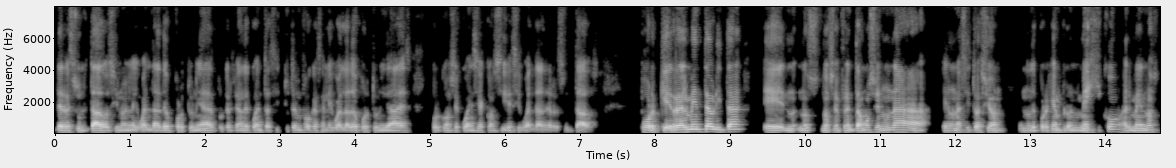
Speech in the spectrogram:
de resultados, sino en la igualdad de oportunidades, porque al final de cuentas, si tú te enfocas en la igualdad de oportunidades, por consecuencia consigues igualdad de resultados. Porque realmente ahorita eh, nos, nos, enfrentamos en una, en una situación en donde, por ejemplo, en México, al menos,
